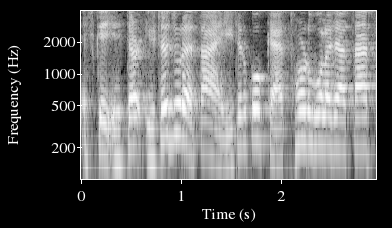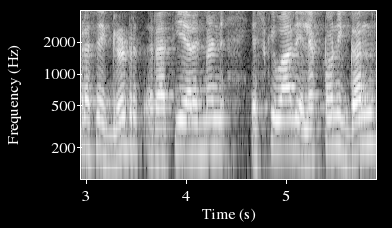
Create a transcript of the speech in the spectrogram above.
इसके हीटर हीटर जो रहता है हीटर को कैथोड बोला जाता है, फिर ऐसे ग्रिड रहती है अरेंजमेंट इसके बाद इलेक्ट्रॉनिक गन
